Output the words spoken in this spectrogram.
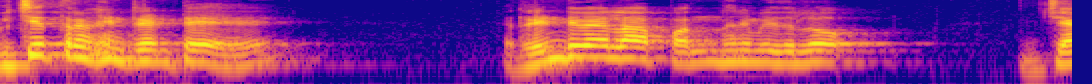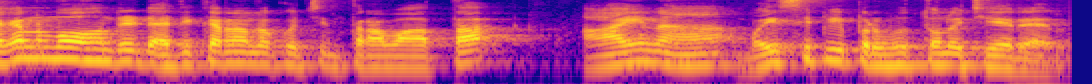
విచిత్రం ఏంటంటే రెండు వేల పంతొమ్మిదిలో జగన్మోహన్ రెడ్డి అధికారంలోకి వచ్చిన తర్వాత ఆయన వైసీపీ ప్రభుత్వంలో చేరారు.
